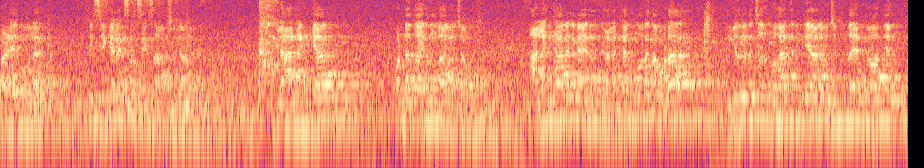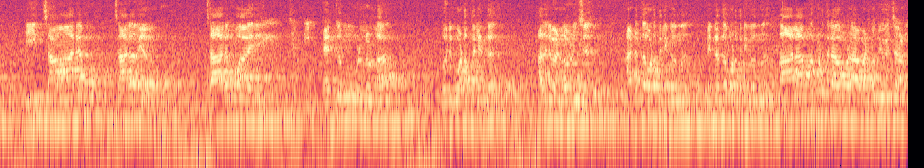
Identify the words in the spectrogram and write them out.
പഴയ പോലെ ഫിസിക്കൽ എക്സർസൈസ് വന്നു. ഇല്ല അലക്കാൻ പണ്ടെന്തായിരുന്നു ആലോചിച്ചാൽ മതി. അലക്കാൻ എങ്ങനെയായിരുന്നു? അലക്കാൻ എന്ന് പറയാൻ നമ്മുടെ എനിക്ക് ചെറുപ്പകാലത്തിരിക്കുക ആലോചിച്ചിട്ടുണ്ട് ഏറ്റവും ആദ്യം ഈ ചാരം ചാരം അറിയാലോ? ചാരം വാരി ഏറ്റവും ഉള്ളിലുള്ള ഒരു കുടത്തിലിട്ട് അതിൽ വെള്ളമൊഴിച്ച് അടുത്ത കുടത്തിലേക്ക് വന്ന് പിന്നത്തെ കുടത്തിലേക്ക് വന്ന് നാലാമത്തെ കുടത്തിലാകുമ്പോൾ ആ വെള്ളം ഉപയോഗിച്ചാണ്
